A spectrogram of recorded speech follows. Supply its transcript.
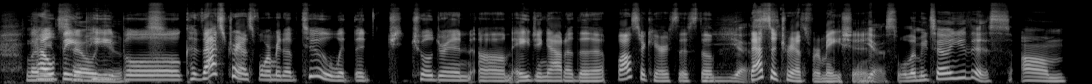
Let helping people because that's transformative too with the ch- children um, aging out of the foster care system. Yes. That's a transformation. Yes. Well, let me tell you this. Um,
